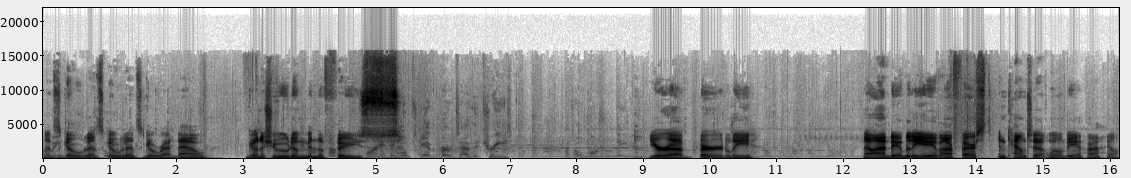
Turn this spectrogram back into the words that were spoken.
Let's go, let's go, let's go right now. Gonna shoot him in the face. Won't scare the birds out of the trees. I told Marshal Davies. You're a bird, Lee. Now, I do believe our first encounter will be right here.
